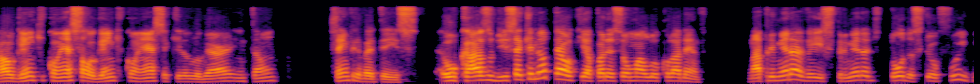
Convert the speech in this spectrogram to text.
alguém que conhece alguém que conhece aquele lugar, então sempre vai ter isso. O caso disso é aquele hotel que apareceu um maluco lá dentro. Na primeira vez, primeira de todas que eu fui,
